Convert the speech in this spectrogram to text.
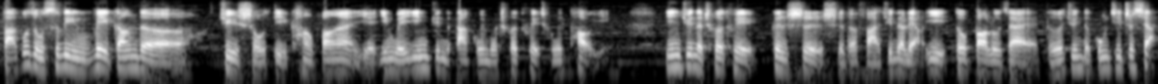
法国总司令魏刚的据守抵抗方案也因为英军的大规模撤退成为泡影。英军的撤退更是使得法军的两翼都暴露在德军的攻击之下，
